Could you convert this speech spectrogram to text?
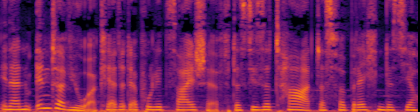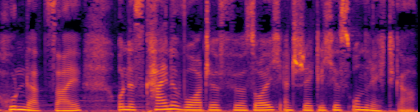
In einem Interview erklärte der Polizeichef, dass diese Tat das Verbrechen des Jahrhunderts sei und es keine Worte für solch ein schreckliches Unrecht gab.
